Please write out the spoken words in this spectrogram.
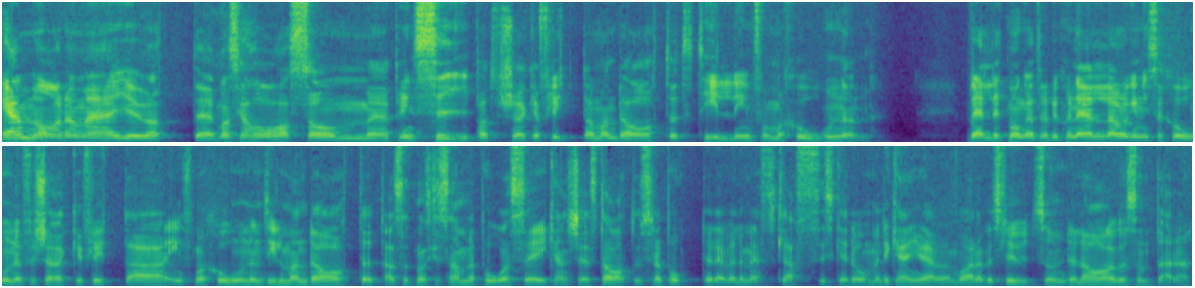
En av dem är ju att eh, man ska ha som eh, princip att försöka flytta mandatet till informationen. Väldigt många traditionella organisationer försöker flytta informationen till mandatet, alltså att man ska samla på sig kanske statusrapporter är väl det mest klassiska då, men det kan ju även vara beslutsunderlag och sånt där.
